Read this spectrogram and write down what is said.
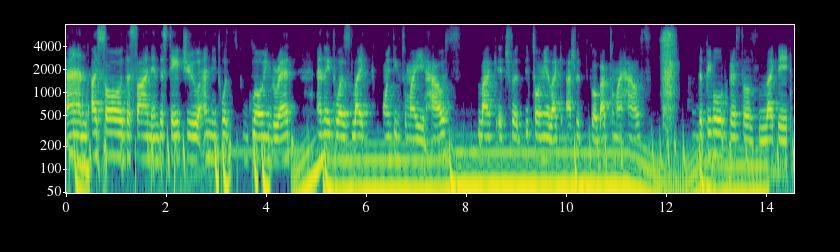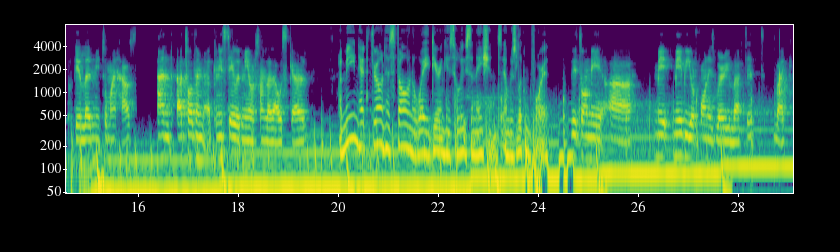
and I saw the sign in the statue, and it was glowing red, and it was like pointing to my house. Like it should, it told me like I should go back to my house. The people with crystals, like they they led me to my house, and I told them, "Can you stay with me?" or something like that. I was scared. amin had thrown his phone away during his hallucinations and was looking for it they told me uh, may, maybe your phone is where you left it like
